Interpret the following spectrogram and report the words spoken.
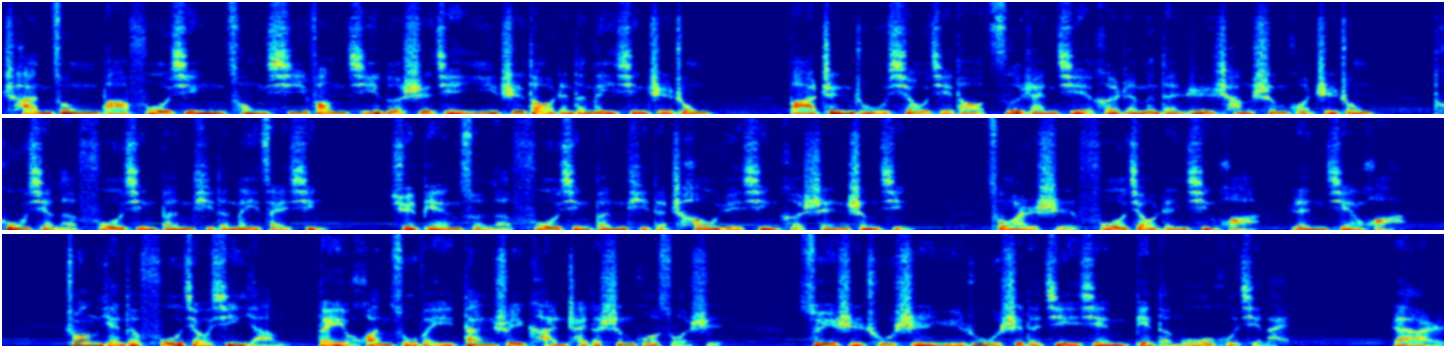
禅宗把佛性从西方极乐世界移植到人的内心之中，把真如消解到自然界和人们的日常生活之中，凸显了佛性本体的内在性，却贬损了佛性本体的超越性和神圣性。从而使佛教人性化、人间化，庄严的佛教信仰被还俗为担水砍柴的生活琐事，遂使出世与入世的界限变得模糊起来。然而，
